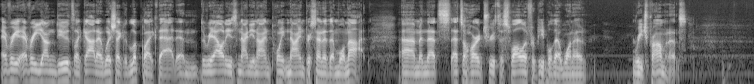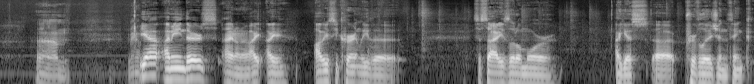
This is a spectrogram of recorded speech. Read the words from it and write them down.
every every young dude's like, God, I wish I could look like that, and the reality is, ninety nine point nine percent of them will not, um, and that's that's a hard truth to swallow for people that want to reach prominence. Um, yeah i mean there's i don't know i i obviously currently the society is a little more i guess uh privileged and think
